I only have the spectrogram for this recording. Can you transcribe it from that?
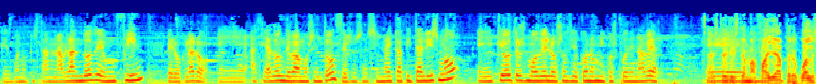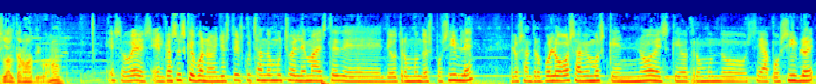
que bueno, que están hablando de un fin, pero claro, eh, ¿hacia dónde vamos entonces? O sea, si no hay capitalismo, eh, ¿qué otros modelos socioeconómicos pueden haber? Este sistema falla, pero ¿cuál es el alternativo, no? Eso es. El caso es que, bueno, yo estoy escuchando mucho el lema este de, otro mundo es posible. Los antropólogos sabemos que no es que otro mundo sea posible,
